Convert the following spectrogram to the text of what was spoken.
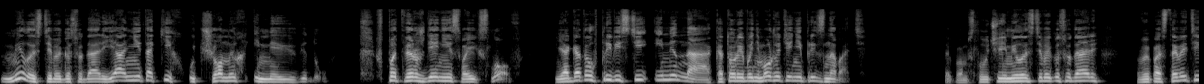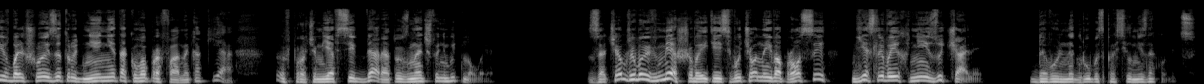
Милостивый государь, я не таких ученых имею в виду. В подтверждении своих слов я готов привести имена, которые вы не можете не признавать. В таком случае, милостивый государь, вы поставите в большое затруднение такого профана, как я. Впрочем, я всегда рад узнать что-нибудь новое. «Зачем же вы вмешиваетесь в ученые вопросы, если вы их не изучали?» — довольно грубо спросил незнакомец.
